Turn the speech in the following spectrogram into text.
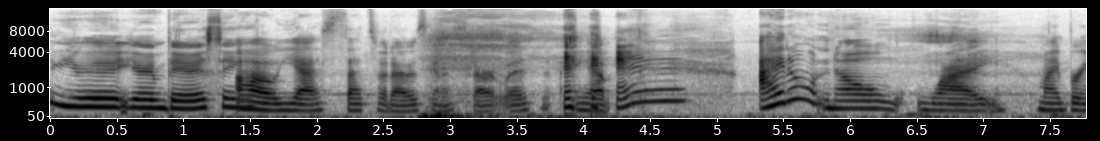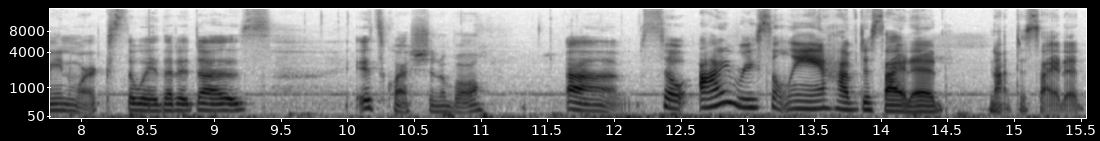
You're you're embarrassing. Oh, yes. That's what I was going to start with. Yep. I don't know why my brain works the way that it does. It's questionable. Um, so I recently have decided, not decided.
